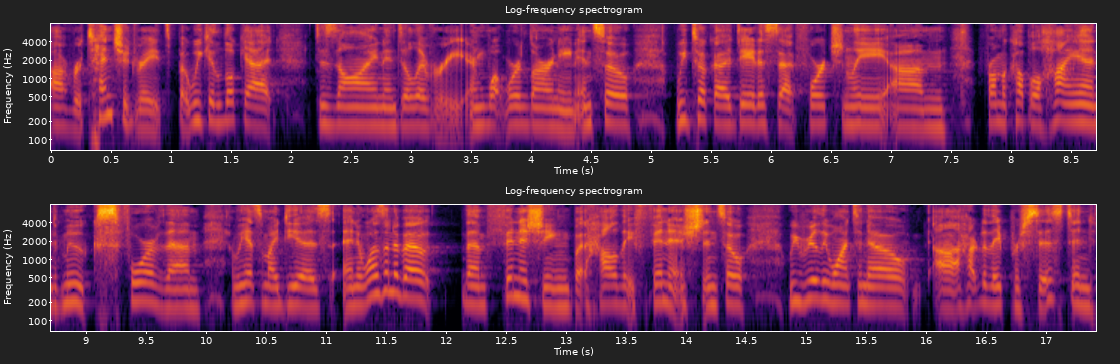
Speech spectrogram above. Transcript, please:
uh, retention rates, but we can look at design and delivery and what we're learning. And so we took a data set, fortunately, um, from a couple high end MOOCs, four of them, and we had some ideas. And it wasn't about them finishing, but how they finished. And so we really want to know uh, how do they persist? And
